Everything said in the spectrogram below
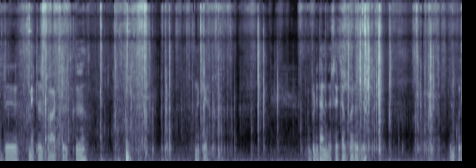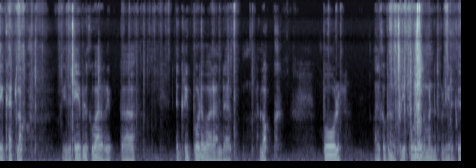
இது மெட்டல் பார்ட்ஸ் இருக்குது ஓகே. இப்படி தான் இந்த செட்டப் வருது. இதுக்குரிய கேட்லாக் இது டேபிளுக்கு வர ரிப் இந்த க்ரிப்போட வர அந்த லாக் போல் அதுக்கப்புறம் இப்படி போல் மட்டும் சொல்லியிருக்கு.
